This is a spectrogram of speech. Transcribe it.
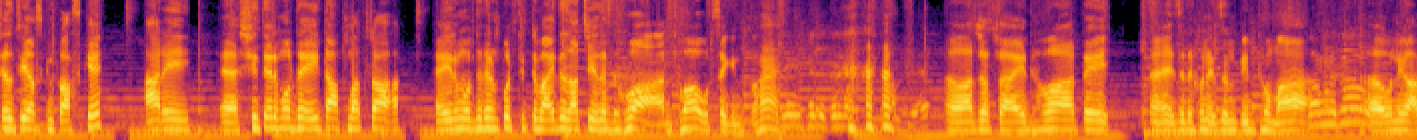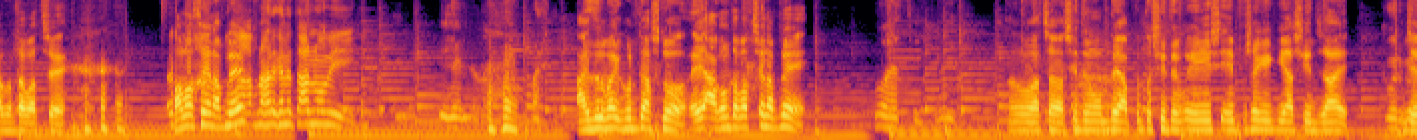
সেলসিয়াস কিন্তু আজকে। আর এই শীতের মধ্যে এই তাপমাত্রা এর মধ্যে ধরুন প্রত্যেকটা বাড়িতে যাচ্ছি যে ধোয়া ধোয়া উঠছে কিন্তু হ্যাঁ। আচ্ছা আচ্ছা এই ধোয়াতে এই যে দেখুন একজন বৃদ্ধ মা আহ, উনিও আগন্তা পাচ্ছে ভালো আছেন আপনি? আপনার এখানে তার আমি আইজুল ভাই ঘুরতে আসলো। এই আগন্তা পাচ্ছেন আপনি? ও আচ্ছা শীতের মধ্যে আপনি তো শীতের এই এই পোশাকে কি আর শীত যায়? যে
